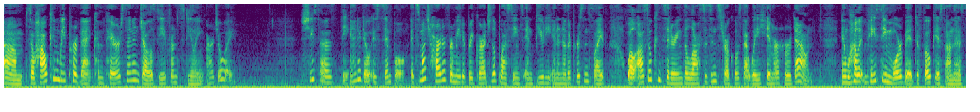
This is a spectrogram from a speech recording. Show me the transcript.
Um, so, how can we prevent comparison and jealousy from stealing our joy? She says, The antidote is simple. It's much harder for me to begrudge the blessings and beauty in another person's life while also considering the losses and struggles that weigh him or her down. And while it may seem morbid to focus on this,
